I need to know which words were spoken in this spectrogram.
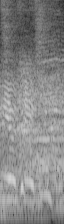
meu, gente.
